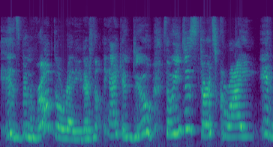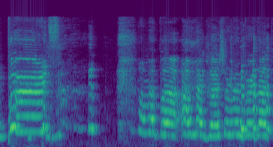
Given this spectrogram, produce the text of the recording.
It's been rubbed already. There's nothing I can do. So he just starts crying. It burns. Oh my, but, oh my gosh, I remember that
